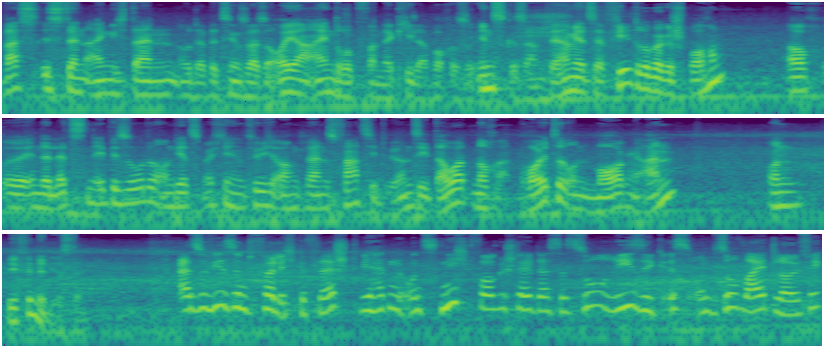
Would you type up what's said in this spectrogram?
Was ist denn eigentlich dein oder beziehungsweise euer Eindruck von der Kieler Woche so insgesamt? Wir haben jetzt ja viel drüber gesprochen. auch äh, in der letzten Episode. Und jetzt möchte ich natürlich auch ein kleines Fazit hören. Sie dauert noch heute und morgen an. Und wie findet ihr es denn? Also wir sind völlig geflasht. Wir hätten uns nicht vorgestellt, dass es so riesig ist und so weitläufig.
